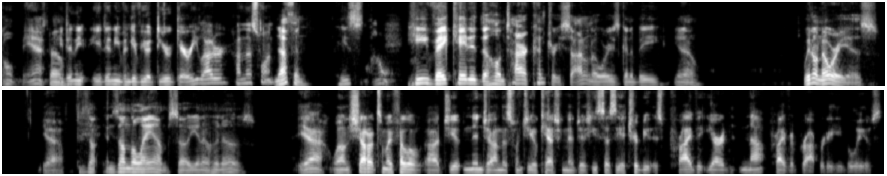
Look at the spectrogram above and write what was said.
Oh man, So- he didn't. He didn't even give you a dear Gary letter on this one. Nothing. He's Wow. he vacated the whole entire country, so I don't know where he's going to be. You know, we don't know where he is. Yeah. He's on, he's on the lam, so you know who knows. Yeah, well, and shout out to my fellow uh, Geo- ninja on this one, geocaching ninja. He says the attribute is private yard, not private property. He believes.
